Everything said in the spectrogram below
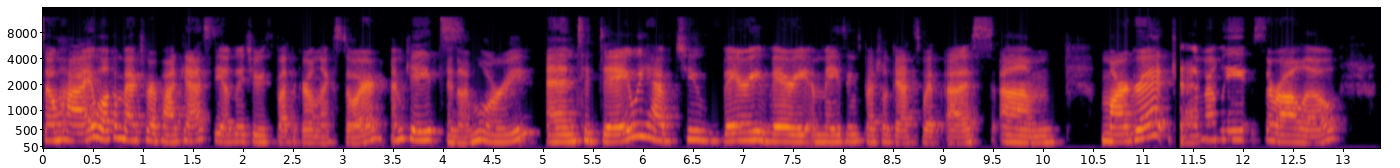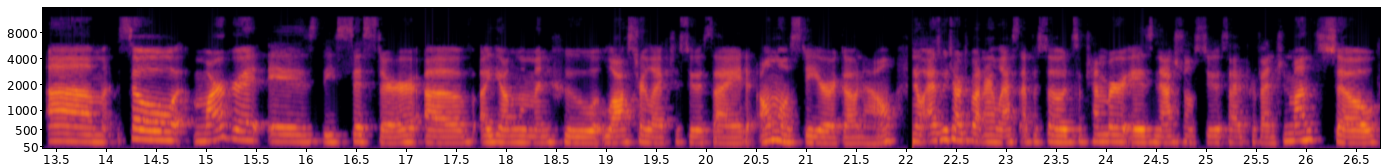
So, hi, welcome back to our podcast, The Ugly Truth About the Girl Next Door. I'm Kait. And I'm Lori. And today we have two very, very amazing special guests with us um, Margaret and Emily Serrallo. Um, so, Margaret is the sister of a young woman who lost her life to suicide almost a year ago now. You know, as we talked about in our last episode, September is National Suicide Prevention Month. So,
